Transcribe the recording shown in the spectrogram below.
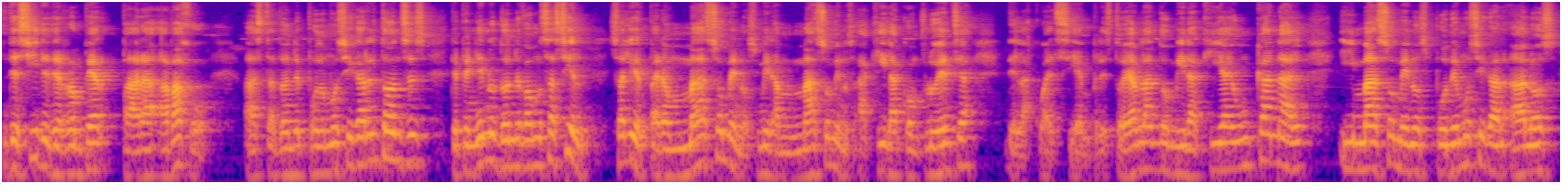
decide de romper para abajo. Hasta dónde podemos llegar entonces, dependiendo de dónde vamos a salir, salir, pero más o menos, mira, más o menos, aquí la confluencia de la cual siempre estoy hablando, mira, aquí hay un canal y más o menos podemos llegar a los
